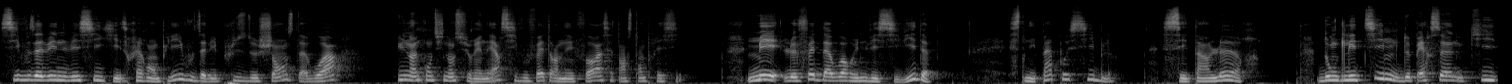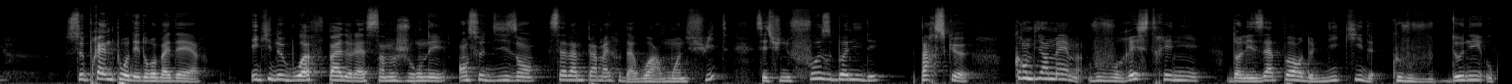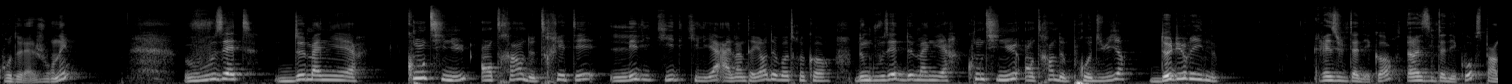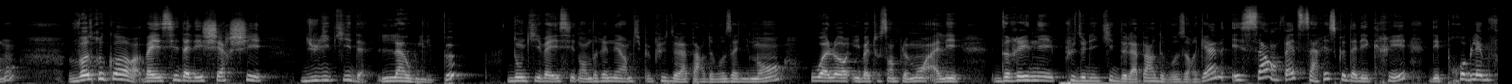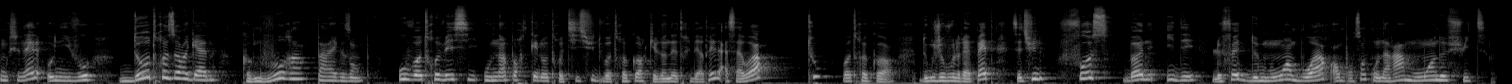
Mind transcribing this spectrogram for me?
Si vous avez une vessie qui est très remplie, vous avez plus de chances d'avoir une incontinence urinaire si vous faites un effort à cet instant précis. Mais le fait d'avoir une vessie vide, ce n'est pas possible. C'est un leurre. Donc les teams de personnes qui se prennent pour des dromadaires et qui ne boivent pas de la sainte journée en se disant ça va me permettre d'avoir moins de fuite, c'est une fausse bonne idée. Parce que quand bien même vous vous restreignez dans les apports de liquide que vous vous donnez au cours de la journée, vous êtes de manière continue en train de traiter les liquides qu'il y a à l'intérieur de votre corps. Donc vous êtes de manière continue en train de produire de l'urine. Résultat des, résultat des courses, pardon, votre corps va essayer d'aller chercher du liquide là où il peut. Donc il va essayer d'en drainer un petit peu plus de la part de vos aliments, ou alors il va tout simplement aller drainer plus de liquide de la part de vos organes. Et ça, en fait, ça risque d'aller créer des problèmes fonctionnels au niveau d'autres organes, comme vos reins par exemple ou votre vessie, ou n'importe quel autre tissu de votre corps qui besoin d'être hydraté, à savoir tout votre corps. Donc je vous le répète, c'est une fausse bonne idée, le fait de moins boire en pensant qu'on aura moins de fuite.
